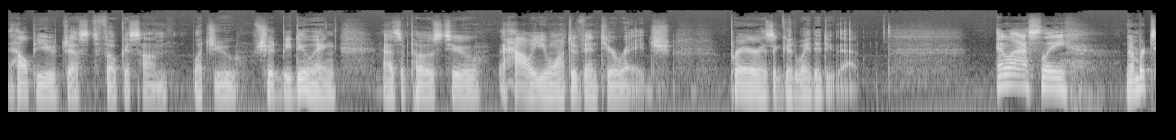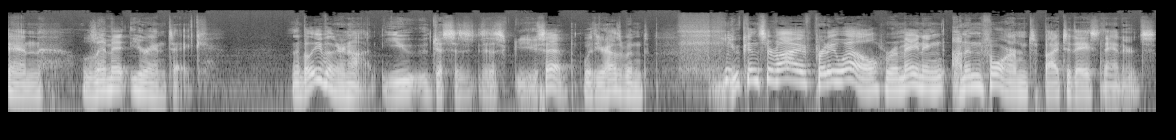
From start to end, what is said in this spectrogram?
help you just focus on what you should be doing as opposed to how you want to vent your rage. Prayer is a good way to do that. And lastly, number 10, limit your intake. And believe it or not, you just as, as you said with your husband, you can survive pretty well remaining uninformed by today's standards.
